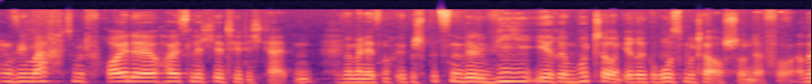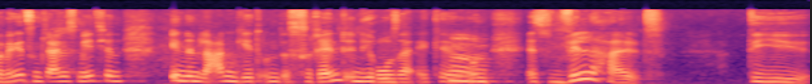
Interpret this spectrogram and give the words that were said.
Mhm. Sie macht mit Freude häusliche Tätigkeiten. Wenn man jetzt noch überspitzen will, wie ihre Mutter und ihre Großmutter auch schon davor. Aber wenn jetzt ein kleines Mädchen in den Laden geht und es rennt in die rosa Ecke mhm. und es will halt die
